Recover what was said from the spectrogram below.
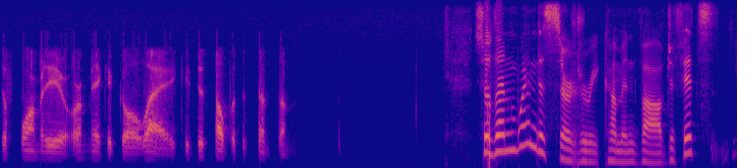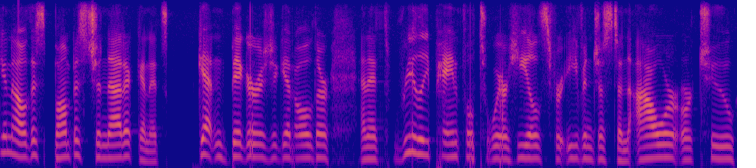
deformity or make it go away. It could just help with the symptoms. So then when does surgery come involved? If it's, you know, this bump is genetic and it's getting bigger as you get older and it's really painful to wear heels for even just an hour or two.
